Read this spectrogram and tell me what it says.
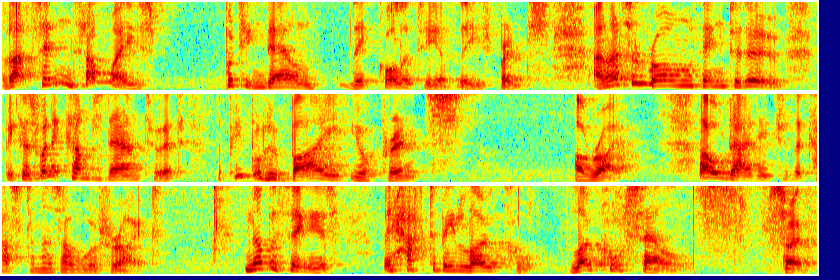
That's in some ways putting down the quality of these prints. And that's a wrong thing to do because when it comes down to it, the people who buy your prints are right. Old adage, the customer's are always right. Another thing is they have to be local, local sells. So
